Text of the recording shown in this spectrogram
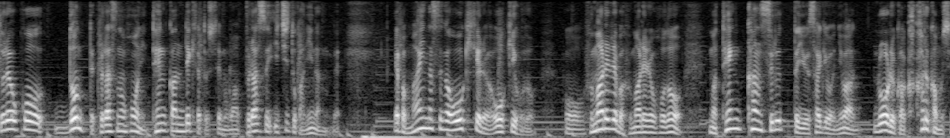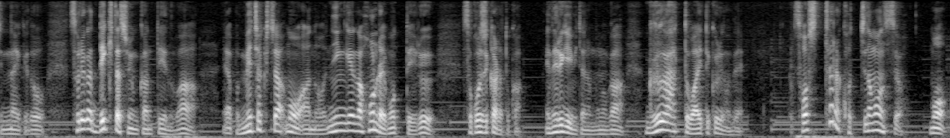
それをこうドンってプラスの方に転換できたとしてもまあプラス1とか2なのでやっぱマイナスが大きければ大きいほどこう踏まれれば踏まれるほど、まあ、転換するっていう作業には労力がかかるかもしれないけどそれができた瞬間っていうのはやっぱめちゃくちゃもうあの人間が本来持っている底力とかエネルギーみたいなものがぐわっと湧いてくるのでそしたらこっちのもんですよ。も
